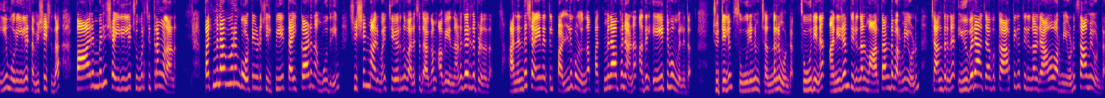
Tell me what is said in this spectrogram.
ഈ മുറിയിലെ സവിശേഷത പാരമ്പര്യ ശൈലിയിലെ ചുമർ ചിത്രങ്ങളാണ്. പത്മനാഭപുരം കോട്ടയുടെ ശില്പിയെ തൈക്കാട് നമ്പൂതിരിയും ശിഷ്യന്മാരുമായി ചേർന്ന് വരച്ചതാകാം അവയെന്നാണ് കരുതപ്പെടുന്നത്. അനന്തശയനത്തിൽ പള്ളി കൊള്ളുന്ന പത്മനാഭനാണ് അതിൽ ഏറ്റവും വലുത്. ചുറ്റിലും സൂര്യനും ചന്ദ്രനുമുണ്ട് സൂര്യന് അനിഴം തിരുനാൾ മാർത്താണ്ഡവർമ്മയോടും ചന്ദ്രന് യുവരാജാവ് കാർത്തിക തിരുനാൾ രാമവർമ്മയോടും സാമ്യമുണ്ട്.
